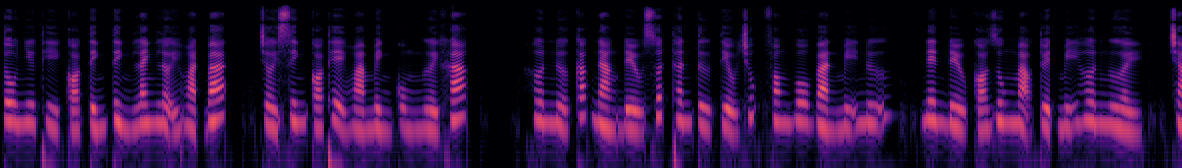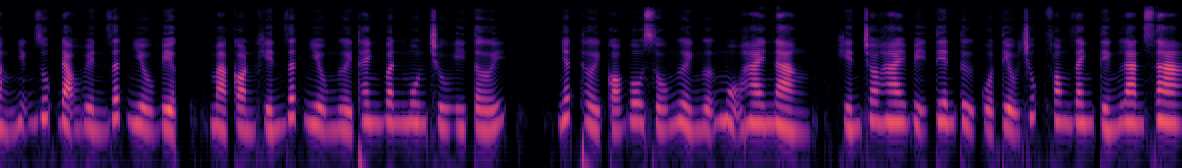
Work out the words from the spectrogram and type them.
Tô Như thì có tính tình lanh lợi hoạt bát, trời sinh có thể hòa mình cùng người khác. Hơn nữa các nàng đều xuất thân từ tiểu trúc phong vô vàn mỹ nữ, nên đều có dung mạo tuyệt mỹ hơn người, chẳng những giúp đạo huyền rất nhiều việc, mà còn khiến rất nhiều người thanh vân môn chú ý tới. Nhất thời có vô số người ngưỡng mộ hai nàng, khiến cho hai vị tiên tử của tiểu trúc phong danh tiếng lan xa.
